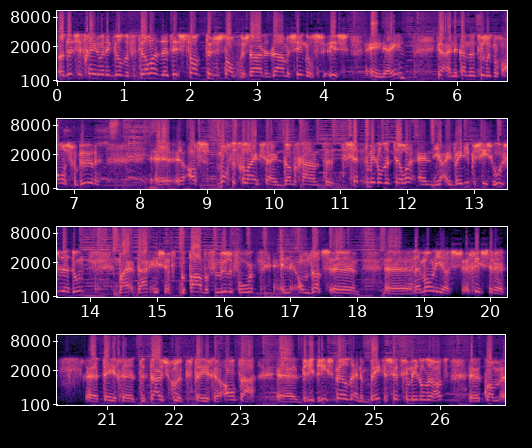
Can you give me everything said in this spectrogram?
Nou, dit is hetgene wat ik wilde vertellen. Het is stand, tussenstand dus naar de dames singles is 1-1. Ja, en er kan natuurlijk nog alles gebeuren. Eh, als, mocht het gelijk zijn, dan gaat het setgemiddelde tellen. En ja, ik weet niet precies hoe ze dat doen. Maar daar is een bepaalde formule voor. En omdat eh, Lemonias gisteren eh, tegen de thuisclub tegen Alta eh 3-3 speelde en een beter setgemiddelde had, eh, kwam eh,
